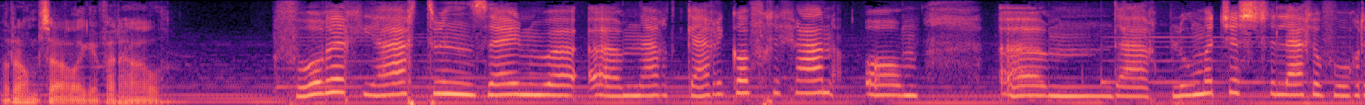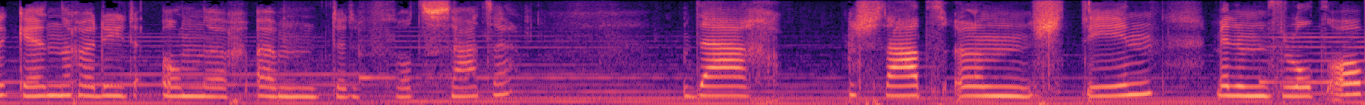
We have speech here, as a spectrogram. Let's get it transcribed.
rampzalige verhaal. Vorig jaar toen zijn we um, naar het kerkhof gegaan om um, daar bloemetjes te leggen voor de kinderen die onder um, de vlot zaten. Daar staat een steen met een vlot op.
